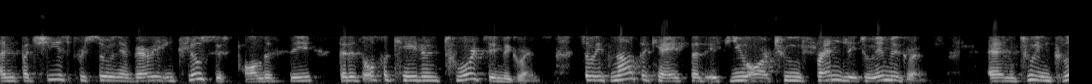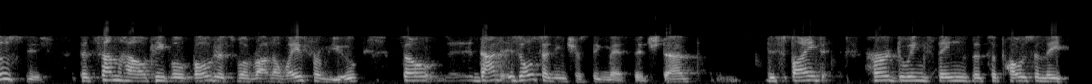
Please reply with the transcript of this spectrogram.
And, but she is pursuing a very inclusive policy that is also catering towards immigrants. So it's not the case that if you are too friendly to immigrants and too inclusive, that somehow people, voters, will run away from you. So that is also an interesting message that despite her doing things that supposedly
